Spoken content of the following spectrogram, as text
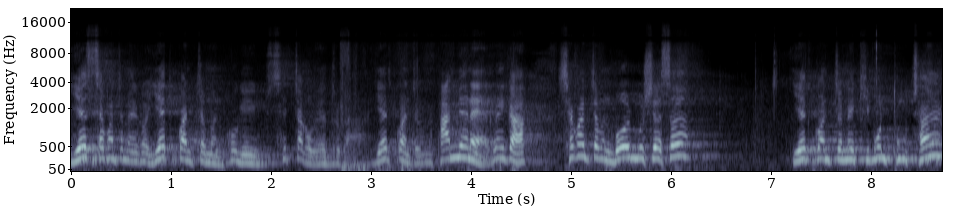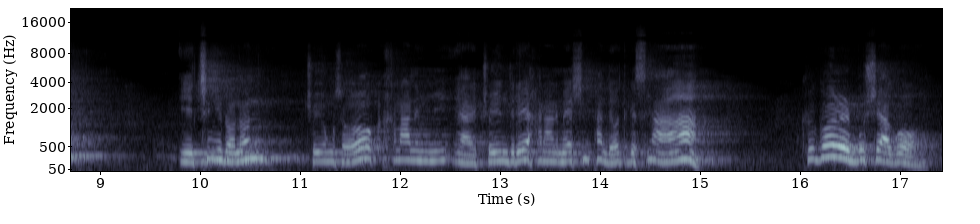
옛세 관점 아니고 옛 관점은 거기 세자가 왜 들어가? 옛 관점. 반면에, 그러니까 세 관점은 뭘 무시해서? 옛 관점의 기본 통찰, 이 칭의로는 조용석, 하나님, 아, 죄인들의 하나님의 심판대 어떻게 쓰나? 그걸 무시하고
